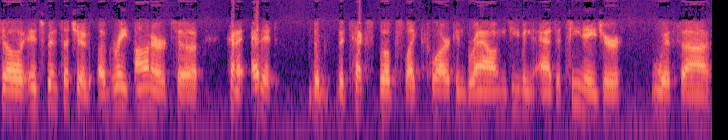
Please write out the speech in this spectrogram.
So it's been such a, a great honor to kind of edit the, the textbooks like Clark and Brown, even as a teenager with uh,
